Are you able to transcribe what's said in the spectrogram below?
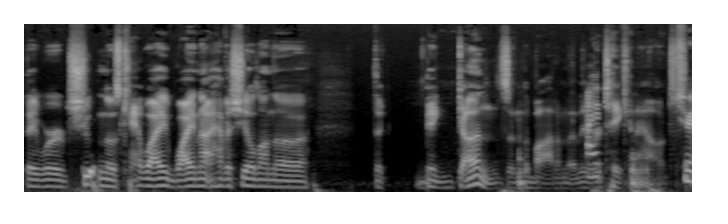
they were shooting those can. Why? Why not have a shield on the the big guns in the bottom that they I- were taking out? True.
